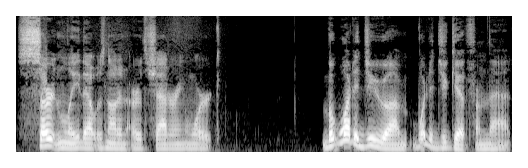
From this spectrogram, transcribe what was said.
Certainly, that was not an earth-shattering work. But what did you um, what did you get from that?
